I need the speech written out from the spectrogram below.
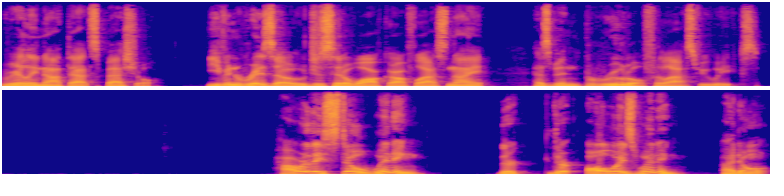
Really not that special. Even Rizzo, who just hit a walk off last night, has been brutal for the last few weeks. How are they still winning? They're they're always winning. I don't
